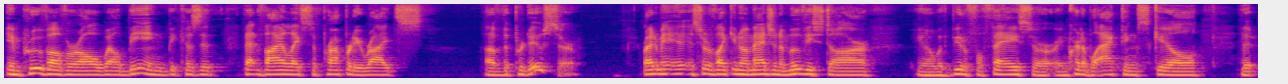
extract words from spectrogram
improve overall well-being because it, that violates the property rights of the producer, right? I mean, it's sort of like, you know, imagine a movie star, you know, with beautiful face or, or incredible acting skill that,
